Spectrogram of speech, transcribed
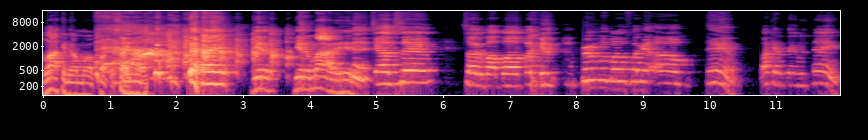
blocking them motherfuckers. Say no. get them, get them out of here. you know what I'm saying? Talking about motherfuckers. Remember motherfucking um damn. Why can't I think of his name?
